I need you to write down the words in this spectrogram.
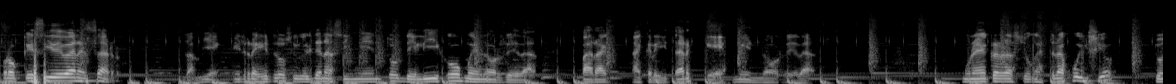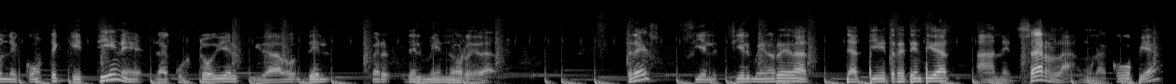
Pero que sí deben estar también el registro civil de nacimiento del hijo menor de edad para acreditar que es menor de edad. Una declaración extrajuicio donde conste que tiene la custodia y el cuidado del, del menor de edad. Tres, si el, si el menor de edad ya tiene tarjeta de identidad, anexarla una copia,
